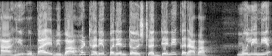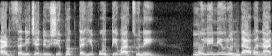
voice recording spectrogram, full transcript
हाही उपाय विवाह ठरेपर्यंत श्रद्धेने करावा. मुलींनी अडचणीच्या दिवशी फक्त ही पोती वाचू नये. मुलींनी वृंदावनात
